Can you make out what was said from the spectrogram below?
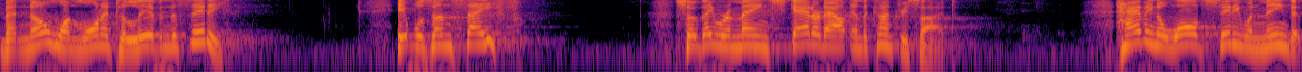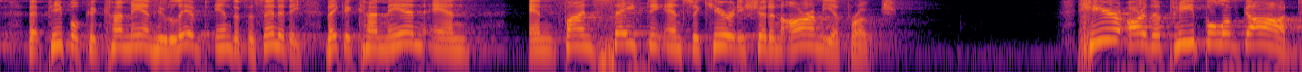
that no one wanted to live in the city. It was unsafe. So they remained scattered out in the countryside. Having a walled city would mean that, that people could come in who lived in the vicinity. They could come in and, and find safety and security should an army approach. Here are the people of God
